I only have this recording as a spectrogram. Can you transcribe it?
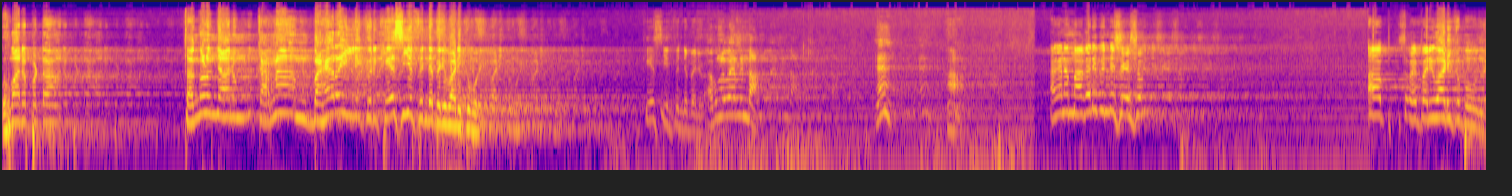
ബഹുമാനപ്പെട്ട തങ്ങളും ഞാനും കർണാ ബഹ്റയിലേക്ക് ഒരു കെ സി എഫിന്റെ പരിപാടിക്ക് പോയി. കെ സി എഫിന്റെ പരിപാടി. അപ്പൊ വേറെ ഉണ്ടോ ഏ? ആ. അങ്ങനെ മകരവിന്റെ ശേഷം ആ പരിപാടിക്ക് പോകുന്നു.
